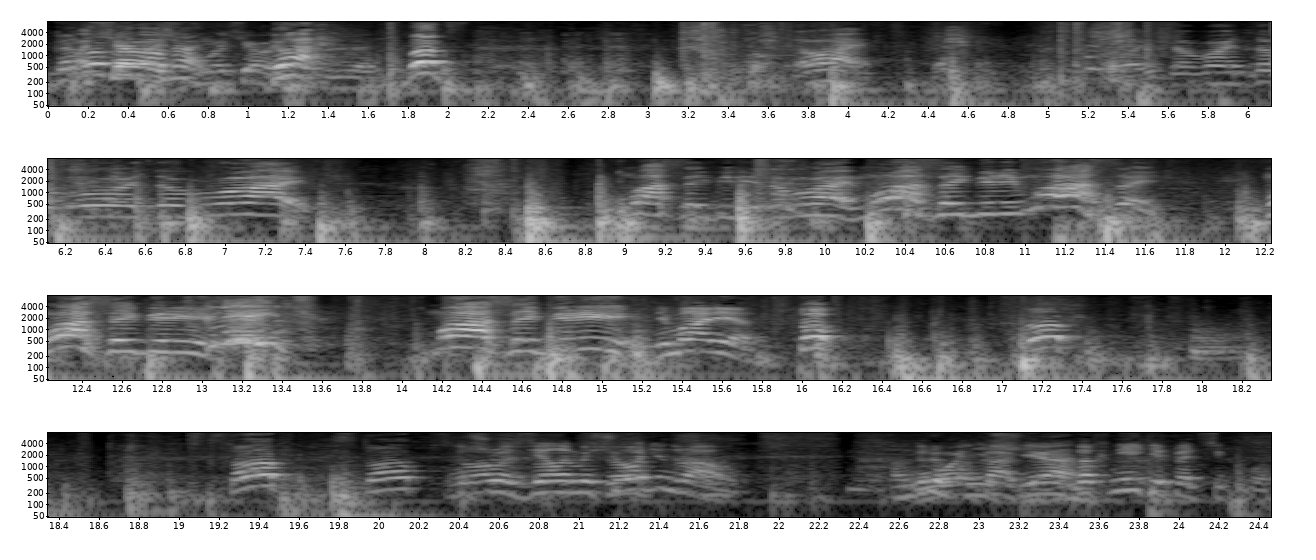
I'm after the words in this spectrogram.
Готов Мочалочку, продолжать? мочалочку. Да. Бокс! Давай! Давай, давай, давай, давай! Массой бери, давай! Массой бери, массой! Массой бери! Клинч! Массой бери! Внимание, стоп! Стоп! Стоп! Стоп! Ну что, сделаем еще один раунд? Андрюха, как? ничья. Отдохните 5 секунд.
